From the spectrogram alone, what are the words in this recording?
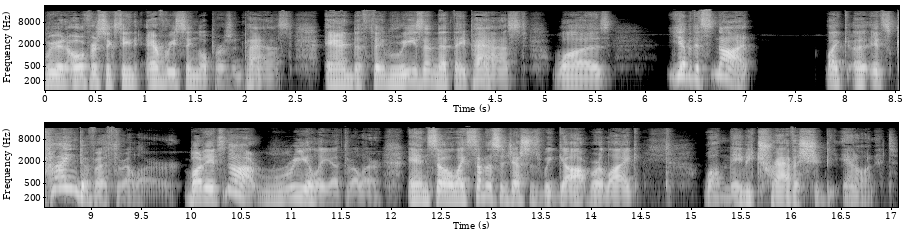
we went 0 for 16. Every single person passed, and the th- reason that they passed was, yeah, but it's not like uh, it's kind of a thriller, but it's not really a thriller. And so, like some of the suggestions we got were like, well, maybe Travis should be in on it.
